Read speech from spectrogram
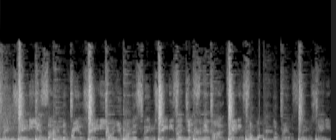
Slim Shady, yes, I'm the real Shady. All you other Slim Shadys are just imitating. So will the real Slim Shady?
